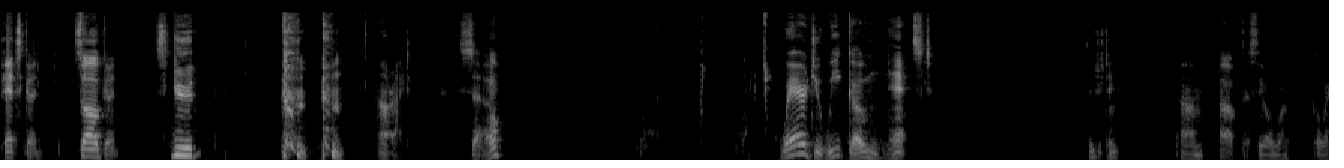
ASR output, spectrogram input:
It's good. It's all good. It's good. all right. So, where do we go next? It's interesting. Um, oh, that's the old one. Go away.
